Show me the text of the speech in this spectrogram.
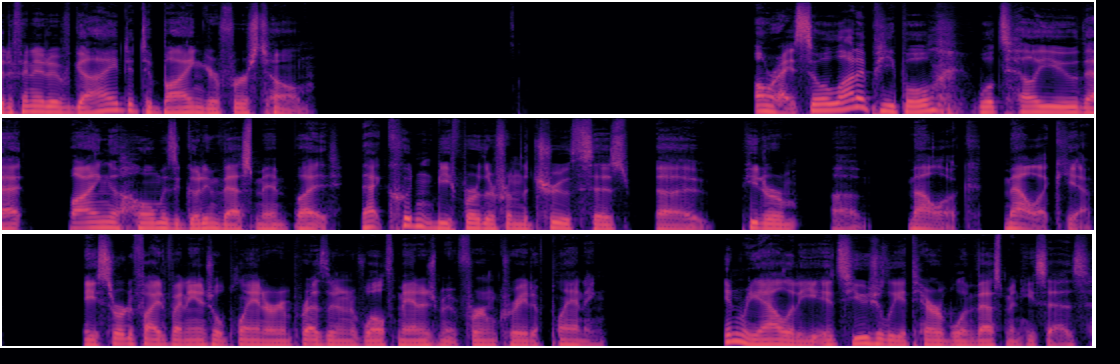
The definitive guide to buying your first home. All right, so a lot of people will tell you that buying a home is a good investment, but that couldn't be further from the truth, says uh, Peter uh, Mallouk. Mallouk, yeah, a certified financial planner and president of wealth management firm Creative Planning. In reality, it's usually a terrible investment, he says.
